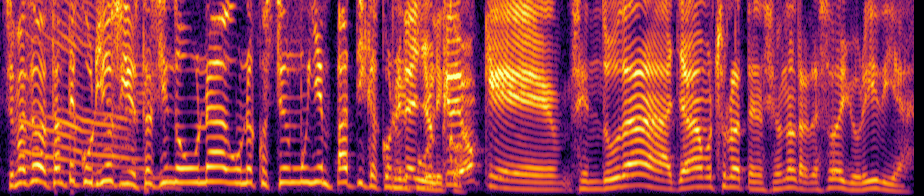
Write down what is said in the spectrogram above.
se me hace bastante curioso y está haciendo una, una cuestión muy empática con Mira, el yo público. creo que sin duda llama mucho la atención el regreso de Yuridia.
